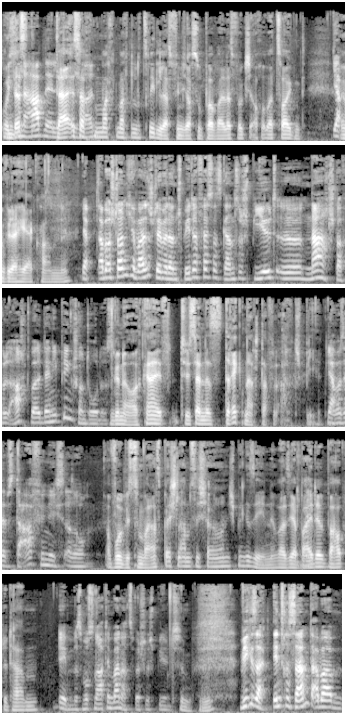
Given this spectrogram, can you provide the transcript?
Und das, da ist auch, macht, macht Lutz Riedel das, finde ich auch super, weil das wirklich auch überzeugend Ja. irgendwie daherkam. Ne? Ja, aber erstaunlicherweise stellen wir dann später fest, das Ganze spielt äh, nach Staffel 8, weil Danny Pink schon tot ist. Genau, es kann halt natürlich sein, dass es direkt nach Staffel 8 spielt. Ja, aber selbst da finde ich es, also Obwohl bis zum Weihnachtsspecial haben sie sich ja noch nicht mehr gesehen, ne? weil sie ja beide behauptet haben, eben, das muss nach dem Weihnachtsspecial spielen. stimmt. Ne? Wie gesagt, interessant, aber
